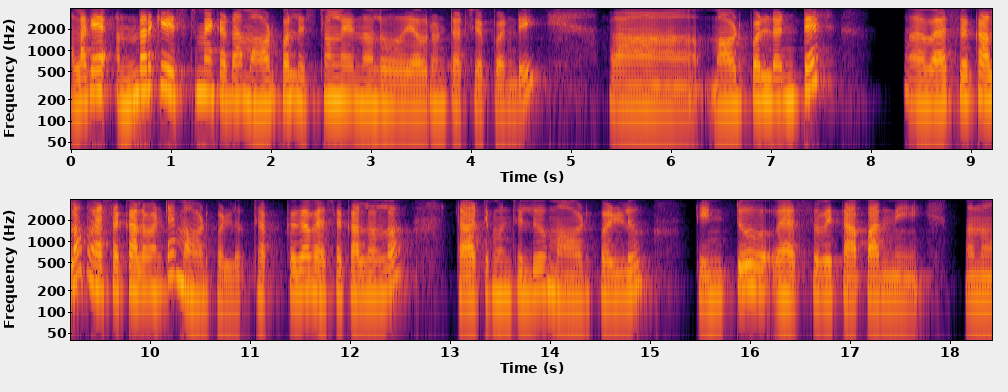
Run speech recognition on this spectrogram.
అలాగే అందరికీ ఇష్టమే కదా. మామిడి పళ్ళు ఇష్టం లేని వాళ్ళు ఎవరుంటారు చెప్పండి. మామిడి పళ్ళు అంటే వేసవికాలం వేసవికాలం అంటే మామిడి పళ్ళు. చక్కగా వేసవికాలంలో తాటి ముంజలు మామిడి పళ్ళు తింటూ వేసవి తాపాన్ని మనం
